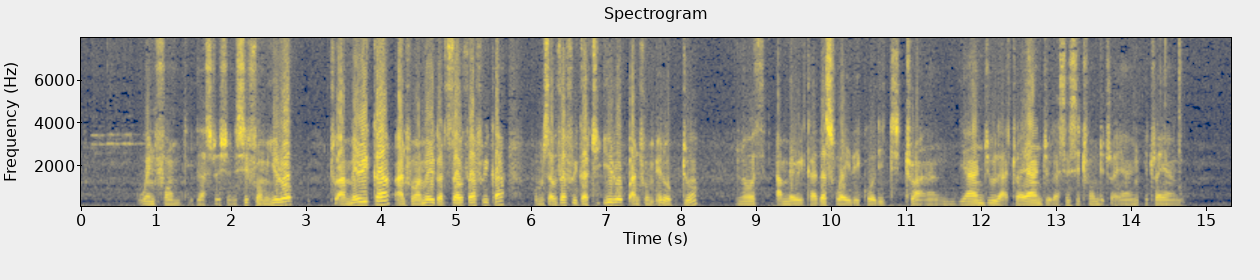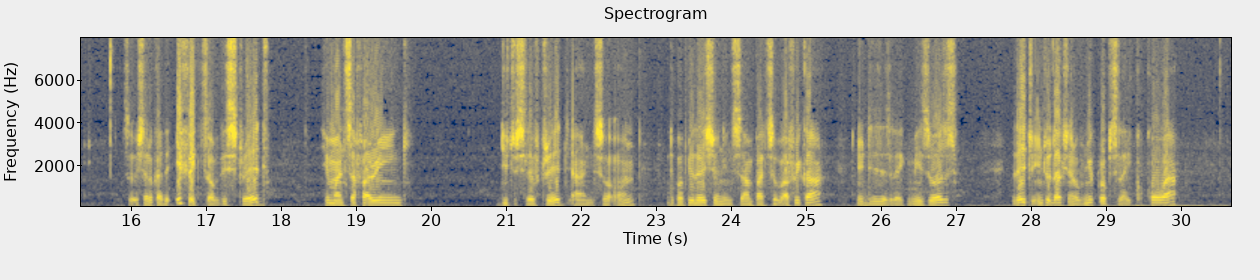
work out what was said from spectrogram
when formed illustration. You see from Europe to America and from America to South Africa from South Africa to Europe and from Europe to North America. That's why they called it triangular triangular since it formed a, triang a triangle. So we shall look at the effects of this trade human suffering due to slave trade and so on. The population in some parts of Africa new diseases like measles led to introduction of new crops like cocoa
